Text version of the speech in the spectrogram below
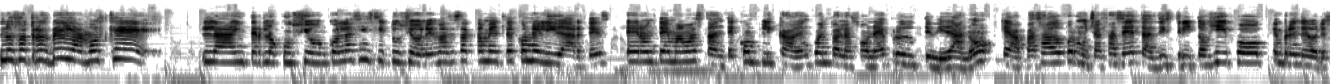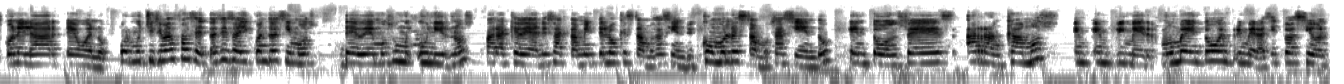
Nosotros veíamos que la interlocución con las instituciones, más exactamente con el IDARTES, era un tema bastante complicado en cuanto a la zona de productividad, ¿no? Que ha pasado por muchas facetas, distrito hip hop, emprendedores con el arte, bueno, por muchísimas facetas es ahí cuando decimos debemos unirnos para que vean exactamente lo que estamos haciendo y cómo lo estamos haciendo. Entonces arrancamos en, primer momento o en primera situación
